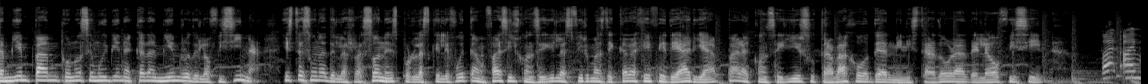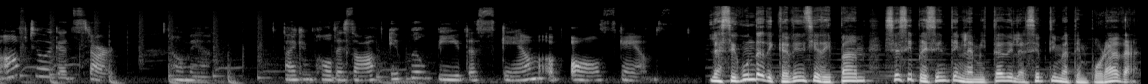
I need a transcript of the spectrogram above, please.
También Pam conoce muy bien a cada miembro de la oficina. Esta es una de las razones por las que le fue tan fácil conseguir las firmas de cada jefe de área para conseguir su trabajo de administradora de la oficina. But I'm off to a good start. Oh man, if I can pull this off, it will be the scam of all scams. La segunda decadencia de Pam se hace presente en la mitad de la séptima temporada,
